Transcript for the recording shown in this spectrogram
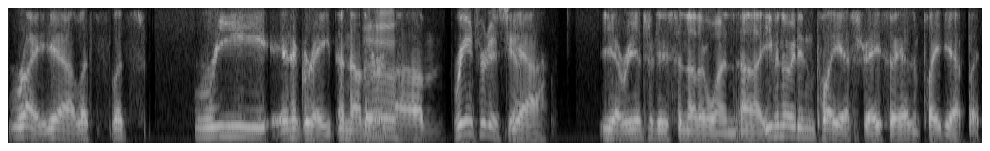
Right. Yeah. Let's let's reintegrate another. Mhm. Um, Reintroduce, yeah. yeah. Yeah. Reintroduce another one. Uh, even though he didn't play yesterday, so he hasn't played yet. But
